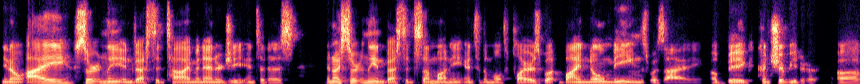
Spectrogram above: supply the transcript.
you know, I certainly invested time and energy into this, and I certainly invested some money into the multipliers, but by no means was I a big contributor uh,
